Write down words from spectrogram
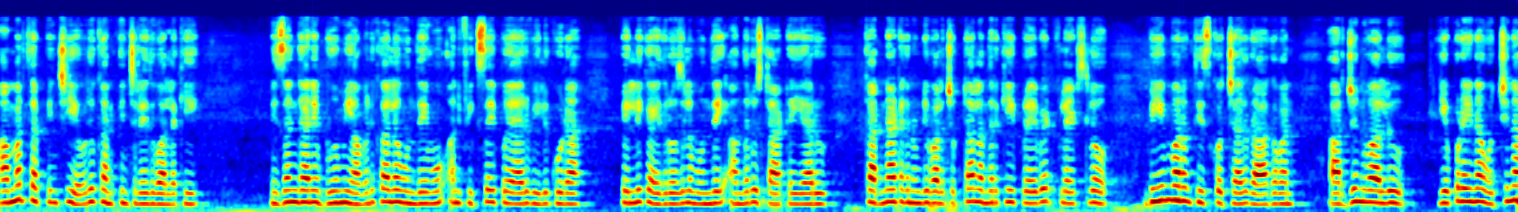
అమర్ తప్పించి ఎవరూ కనిపించలేదు వాళ్ళకి. నిజంగానే భూమి అమెరికాలో ఉందేమో అని ఫిక్స్ అయిపోయారు వీళ్ళు కూడా. పెళ్ళికి ఐదు రోజుల ముందే అందరూ స్టార్ట్ అయ్యారు. కర్ణాటక నుండి వాళ్ళ చుట్టాలందరికీ ప్రైవేట్ ఫ్లైట్స్లో భీమవరం తీసుకొచ్చారు రాఘవన్. అర్జున్ వాళ్ళు ఎప్పుడైనా వచ్చినా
